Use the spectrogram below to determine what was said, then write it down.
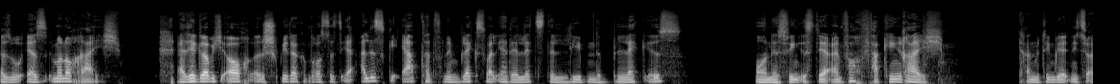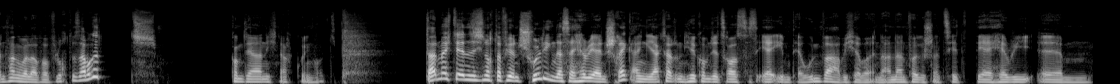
Also er ist immer noch reich. Er hat ja, glaube ich, auch, äh, später kommt raus, dass er alles geerbt hat von den Blacks, weil er der letzte lebende Black ist. Und deswegen ist er einfach fucking reich. Kann mit dem Geld nichts anfangen, weil er auf der Flucht ist, aber gut. Kommt ja nicht nach Gringotts. Dann möchte er sich noch dafür entschuldigen, dass er Harry einen Schreck eingejagt hat. Und hier kommt jetzt raus, dass er eben der Hund war, habe ich aber in einer anderen Folge schon erzählt, der Harry ähm,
